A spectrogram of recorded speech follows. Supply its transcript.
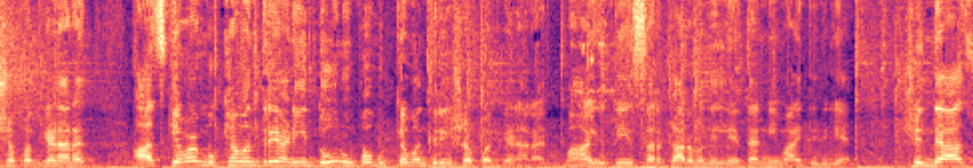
शपथ घेणार आहेत. आज केवळ मुख्यमंत्री आणि दोन उपमुख्यमंत्री शपथ घेणार आहेत. महायुती सरकारमधील नेत्यांनी माहिती दिली आहे. शिंदे आज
